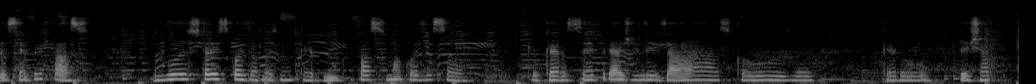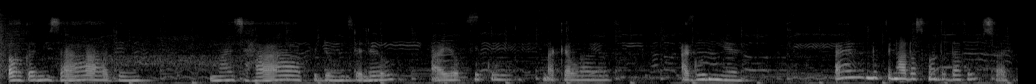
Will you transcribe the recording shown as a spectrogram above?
eu sempre faço duas, três coisas ao mesmo tempo. Nunca faço uma coisa só. Que eu quero sempre agilizar as coisas, quero deixar organizado, mais rápido, entendeu? Aí eu fico naquela agonia. Aí no final das contas dá tudo certo.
